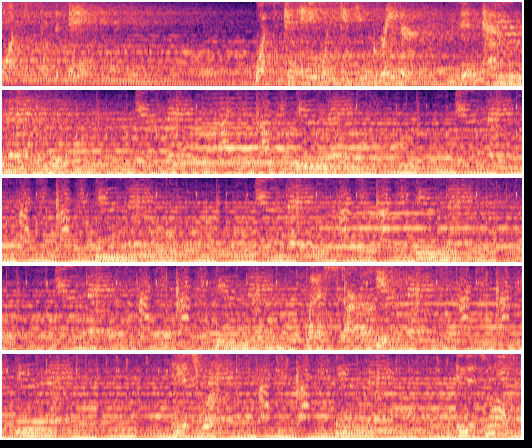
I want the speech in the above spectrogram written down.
want from the day. What can anyone give you greater than now? Let us start here, in this room, in this moment.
